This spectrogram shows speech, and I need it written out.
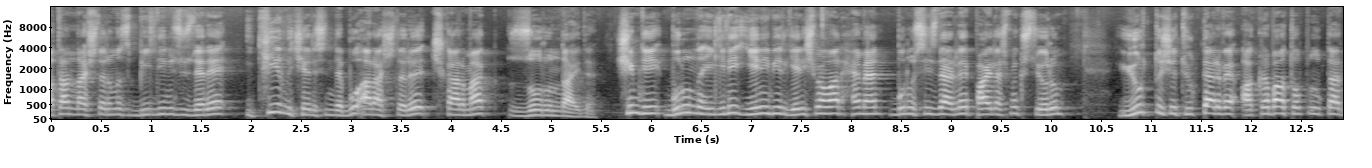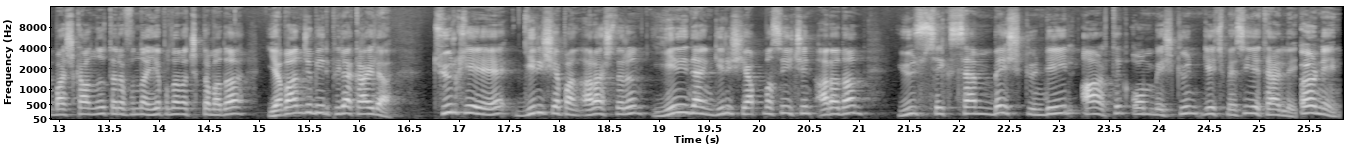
vatandaşlarımız bildiğiniz üzere 2 yıl içerisinde bu araçları çıkarmak zorundaydı. Şimdi bununla ilgili yeni bir gelişme var. Hemen bunu sizlerle paylaşmak istiyorum. Yurt dışı Türkler ve Akraba Topluluklar Başkanlığı tarafından yapılan açıklamada yabancı bir plakayla Türkiye'ye giriş yapan araçların yeniden giriş yapması için aradan 185 gün değil artık 15 gün geçmesi yeterli. Örneğin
